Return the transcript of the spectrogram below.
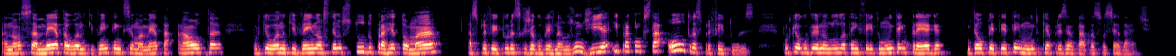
a nossa meta o ano que vem tem que ser uma meta alta, porque o ano que vem nós temos tudo para retomar as prefeituras que já governamos um dia e para conquistar outras prefeituras, porque o governo Lula tem feito muita entrega, então o PT tem muito que apresentar para a sociedade.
